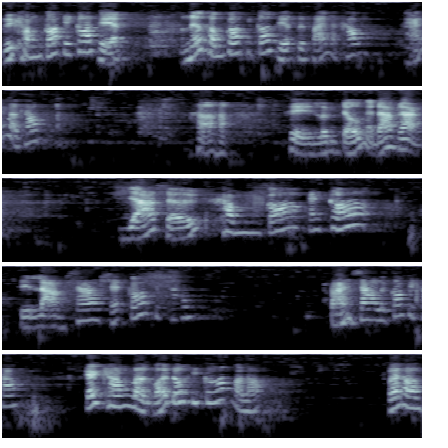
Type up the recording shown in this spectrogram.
Nếu không có cái có thiệt, nếu không có cái có thiệt thì phải là không, hẳn là không. Thì luận chủ người đáp rằng, giả sử không có cái có, thì làm sao sẽ có cái không? Tại sao lại có cái không? Cái không là bởi đối cái có mà lập phải không?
